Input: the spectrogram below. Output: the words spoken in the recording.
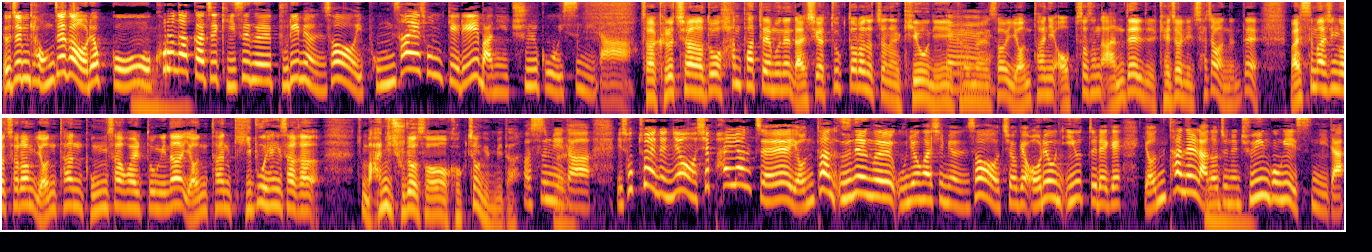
요즘 경제가 어렵고 코로나까지 기승을 부리면서 이 봉사의 손길이 많이 줄고 있습니다. 자, 그렇지 않아도 한파 때문에 날씨가 뚝 떨어졌잖아요, 기온이. 네. 그러면서 연탄이 없어서는 안 될 계절이 찾아왔는데 말씀하신 것처럼 연탄 봉사 활동이나 연탄 기부 행사가 좀 많이 줄어서 걱정입니다. 맞습니다. 이 속초에는요, 18년째 연탄 은행을 운영하시면서 지역의 어려운 이웃들에게 연탄을 나눠주는 주인공이 있습니다.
